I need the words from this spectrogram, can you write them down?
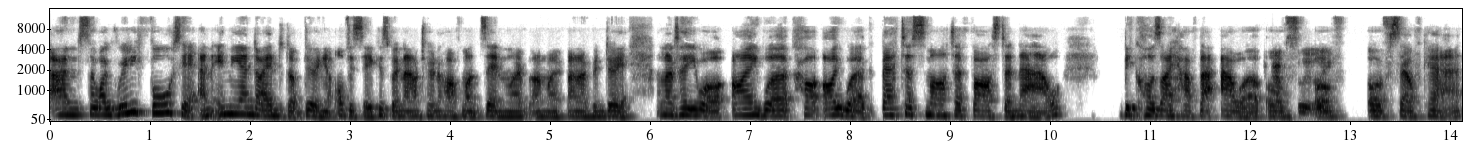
and so I really fought it. And in the end, I ended up doing it, obviously, because we're now two and a half months in, and I've and, I, and I've been doing it. And I tell you what, I work I work better, smarter, faster now because I have that hour of Absolutely. of of self care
